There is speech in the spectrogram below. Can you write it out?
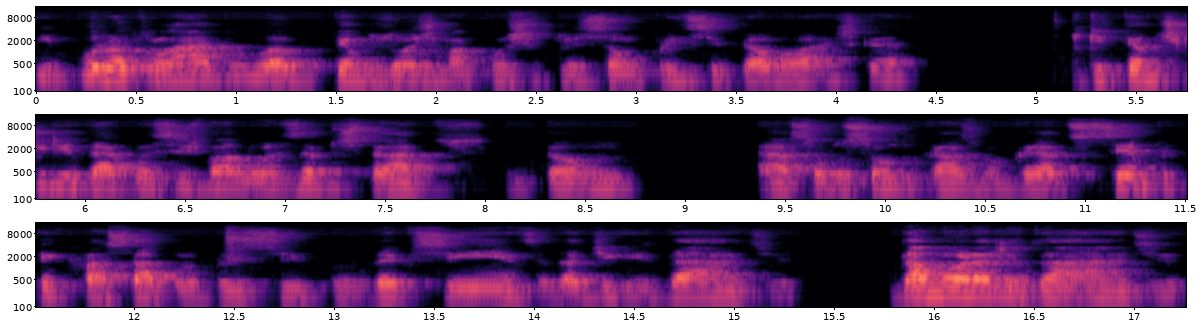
E, por outro lado, temos hoje uma Constituição principiológica que temos que lidar com esses valores abstratos. Então, a solução do caso concreto sempre tem que passar pelo princípio da eficiência, da dignidade, da moralidade,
